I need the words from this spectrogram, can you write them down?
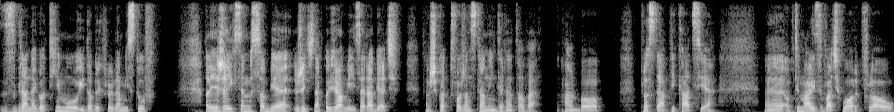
zgranego teamu i dobrych programistów. Ale jeżeli chcemy sobie żyć na poziomie i zarabiać, na przykład tworząc strony internetowe albo proste aplikacje, e, optymalizować workflow,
